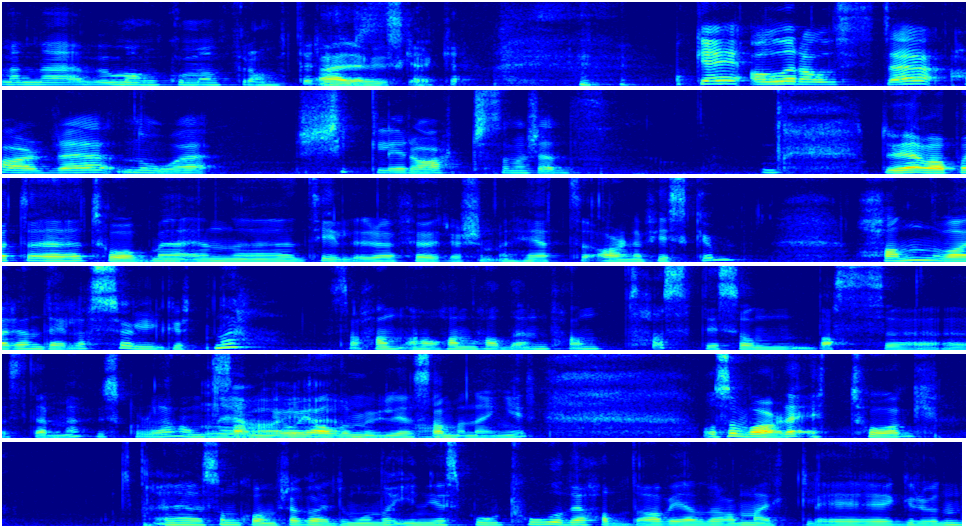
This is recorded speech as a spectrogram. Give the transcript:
men uh, hvor mange kom man fram til? Nei, det husker jeg ikke. Ok, aller, aller siste. Har dere noe skikkelig rart som har skjedd? Du, jeg var på et uh, tog med en uh, tidligere fører som het Arne Fiskum. Han var en del av Sølvguttene. Så han, han hadde en fantastisk sånn bassstemme, husker du det? Han sang Ja, jo i alle mulige sammenhenger. Og så var det et tog eh, som kom fra Gardermoen og inn i spor 2, og det hadde av en eller annen merkelig grunn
